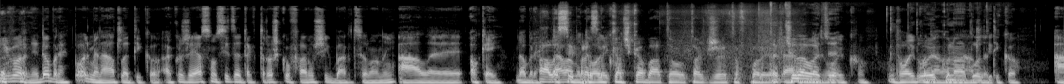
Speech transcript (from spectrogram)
Výborne, dobre, poďme na Atletico. Akože ja som síce tak trošku fanúšik Barcelony, ale OK, dobre, Ale si prezlikač kabátov, takže je to v poriadku. Tak čo dávate? Dvojku, dvojku, Dvojku na na Atletico. Atletico. A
